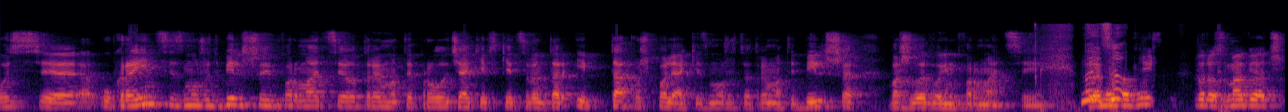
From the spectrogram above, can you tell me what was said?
ось е, українці зможуть більше інформації отримати про Личаківський цвинтар, і також поляки зможуть отримати більше важливої інформації. Ну Треба rozmawiać,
